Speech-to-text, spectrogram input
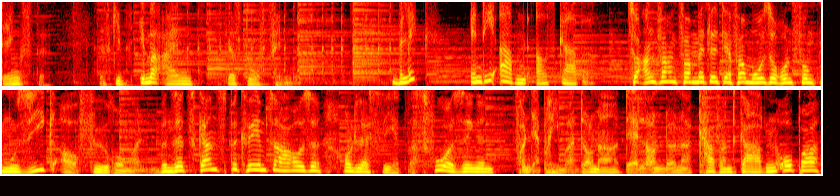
Denkste, es gibt immer einen, der es doof findet. Blick in die Abendausgabe. Zu Anfang vermittelt der famose Rundfunk Musikaufführungen. Man sitzt ganz bequem zu Hause und lässt sich etwas vorsingen von der Primadonna der Londoner Covent Garden Oper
